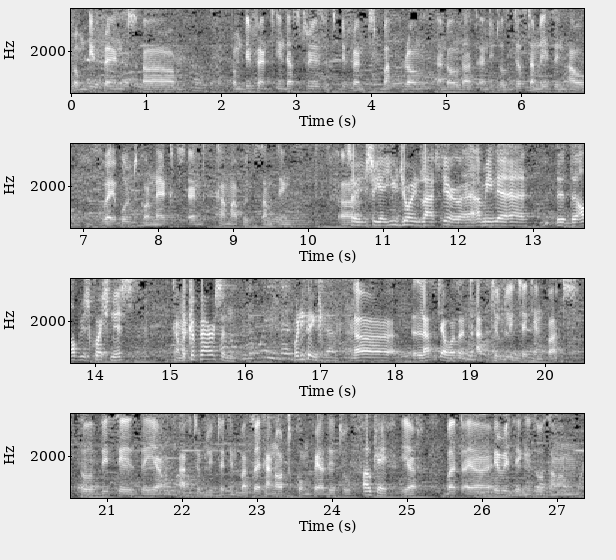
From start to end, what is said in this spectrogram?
from different um, from different industries with different backgrounds and all that, and it was just amazing how we were able to connect and come up with something. Uh, So, so yeah, you joined last year. Uh, I mean, uh, the, the obvious question is Come a comparison. What do you think? Uh, last year I wasn't actively taking part, so this year is the year I'm actively taking part. So I cannot compare the two. Okay. Yeah, but uh, everything is awesome. I'm,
